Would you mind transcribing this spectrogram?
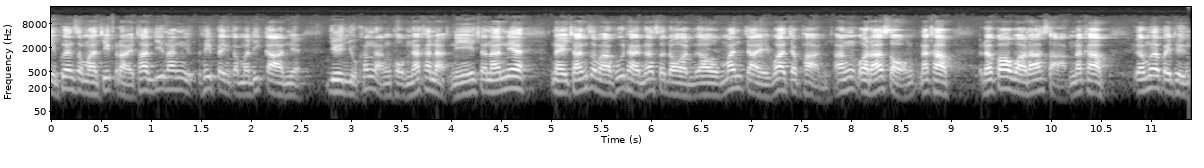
มีเพื่อนสมาชิกหลายท่านที่นั่งอยู่ที่เป็นกรรมธิการเนี่ยยืนอยู่ข้างหลังผมณขณะนี้ ฉะนั้นเนี่ยในชั้นสภาผู้แทนราษฎรเรามั่นใจว่าจะผ่านทั้งวาระสองนะครับแล้วก็วาระสามนะครับ แล้วเมื่อไปถึง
